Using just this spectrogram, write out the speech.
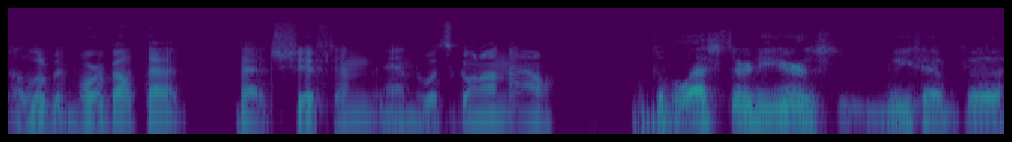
a little bit more about that that shift and and what's going on now. For the last 30 years, we have uh,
